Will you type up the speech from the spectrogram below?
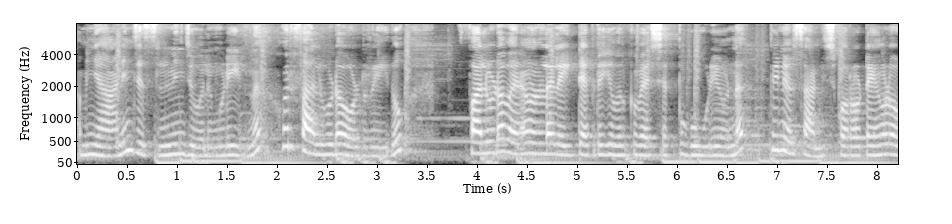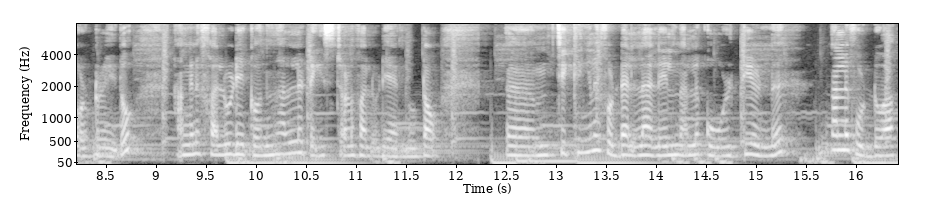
അപ്പം ഞാനും ജസ്ലിനും ജോലും കൂടി ഇരുന്ന് ഒരു ഫലൂഡ ഓർഡർ ചെയ്തു. ഫലൂഡ വരാനുള്ള ലേറ്റ് ആയപ്പോഴത്തേക്ക് ഇവർക്ക് വിശപ്പ് കൂടിയുണ്ട് പിന്നെ ഒരു സാൻഡ്വിച്ച് പൊറോട്ടയും കൂടെ ഓർഡർ ചെയ്തു. അങ്ങനെ ഫലൂഡയൊക്കെ വന്ന് നല്ല ടേസ്റ്റുള്ള ഫലൂഡയായിരുന്നു കേട്ടോ ചിക്കിങ്ങിലെ ഫുഡല്ല അല്ലെങ്കിൽ നല്ല ക്വാളിറ്റി ഉണ്ട്. നല്ല ഫുഡുമാണ്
